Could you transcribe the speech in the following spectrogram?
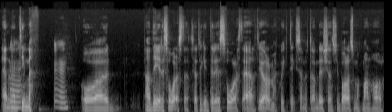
än en timme. Och ja, det är det svåraste. Så jag tycker inte det svåraste är att göra de här quick ticksen, utan det känns ju bara som att man har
